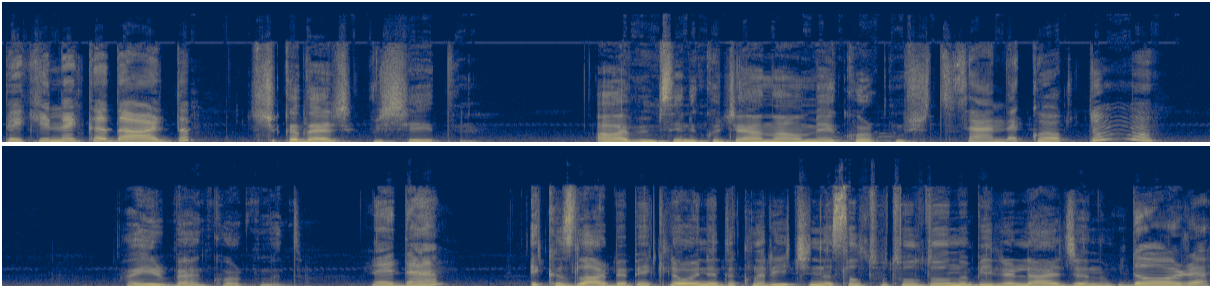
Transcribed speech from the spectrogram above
Peki ne kadardı? Şu kadarcık bir şeydi. Abim seni kucağına almaya korkmuştu. Sen de korktun mu? Hayır ben korkmadım. Neden? E kızlar bebekle oynadıkları için nasıl tutulduğunu bilirler canım. Doğru.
